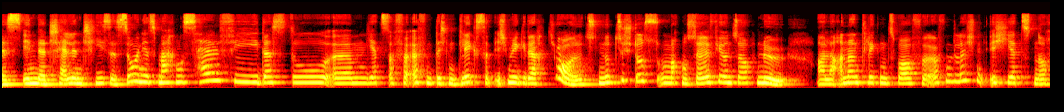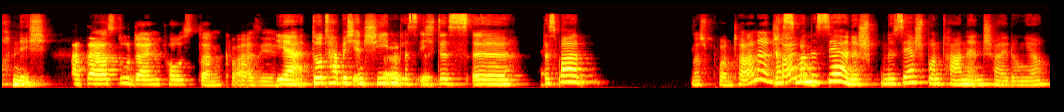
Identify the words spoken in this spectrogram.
es in der Challenge hieß es so, und jetzt mach ein Selfie, dass du ähm, jetzt auf Veröffentlichen klickst, habe ich mir gedacht, ja, jetzt nutze ich das und mache ein Selfie und sage, nö, alle anderen klicken zwar auf Veröffentlichen, ich jetzt noch nicht. Ach, da hast du deinen Post dann quasi. Ja, dort habe ich entschieden, dass ich das, äh, das war eine spontane Entscheidung. Das war eine sehr, eine, eine sehr spontane Entscheidung, ja.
